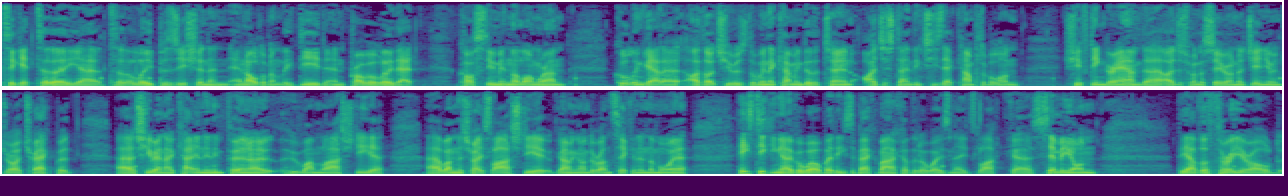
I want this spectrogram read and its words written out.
to get to the uh, to the lead position, and, and ultimately did, and probably that cost him in the long run. Coolangatta, I thought she was the winner coming to the turn. I just don't think she's that comfortable on shifting ground. Uh, I just want to see her on a genuine dry track, but uh, she ran okay. And then Inferno, who won last year, uh, won this race last year, going on to run second in the Moir. He's ticking over well, but he's a back marker that always needs luck. Uh, Semyon, the other three-year-old,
